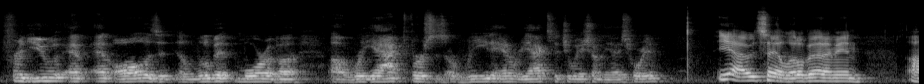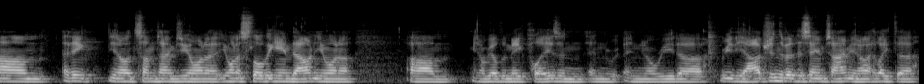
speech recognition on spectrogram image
for you at, at, all? Is it a little bit more of a, a react versus a read and react situation on the ice for you? Yeah, I would say a little bit. I mean, um, I think you know sometimes you want to you want to slow the game down. And you want to um, you know be able to make plays and and, and you know read uh, read the options, but at the same time, you know I like to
